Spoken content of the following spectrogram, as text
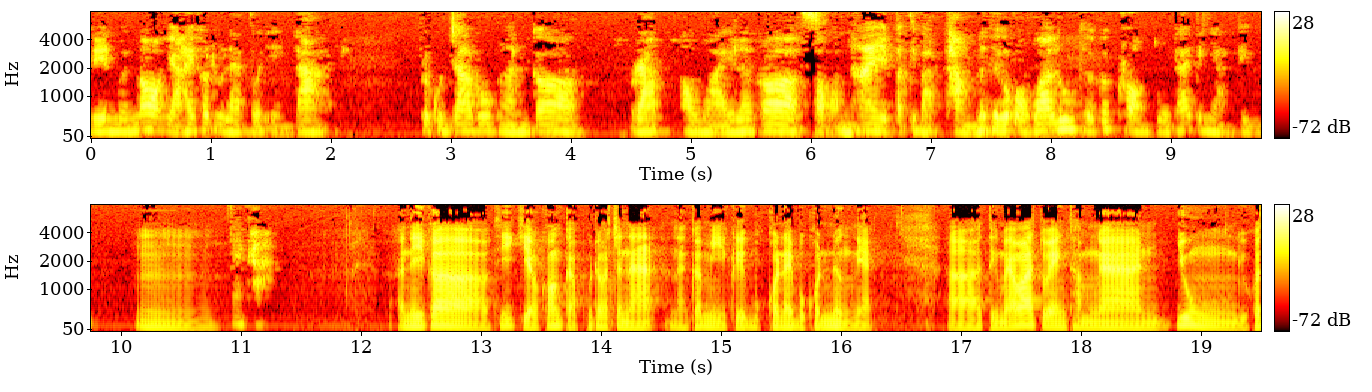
เรียนเมืองนอกอยากให้เขาดูแลตัวเองได้ พระคุณเจ้ารูปนั้นก็รับเอาไว้แล้วก็สอนให้ปฏิบัติธรรมแล้วเธอก็บอกว่าลูกเธอก็ครองตัวได้เป็นอย่างดี อืมนะคะ อันนี้ก็ที่เกี่ยวข้องกับพุทธวจนะนะก็มีคือบุคคลในบุคคลหนึ่งเนี่ยถึงแม้ว่าตัวเองทำงานยุ่งอยู่ก็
